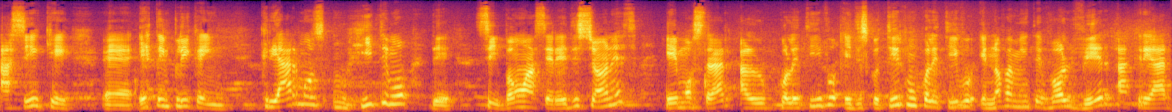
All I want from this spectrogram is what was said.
Assim que eh, implica em criarmos um ritmo de, sim, vamos fazer edições e mostrar ao coletivo e discutir com o coletivo e novamente volver a criar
